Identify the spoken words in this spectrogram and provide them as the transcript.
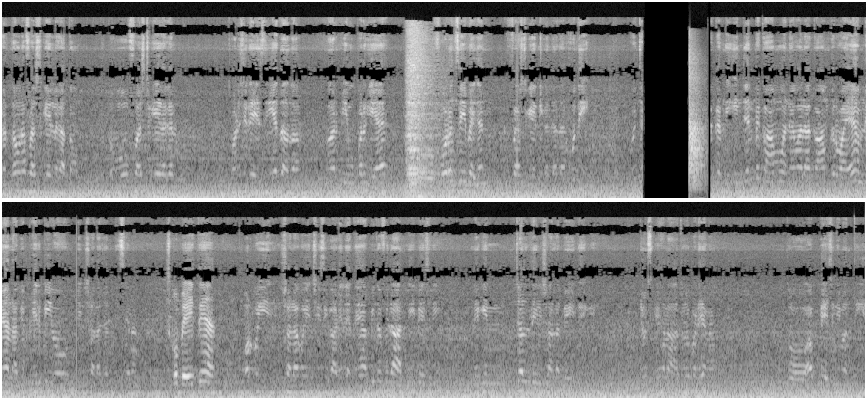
करता हूँ ना फ़र्स्ट गेयर लगाता हूँ। फ़र्स्ट गेयर अगर थोड़ी सी रेस दी है ज़्यादा आर पी ऊपर गया है तो फ़ौरन से ही भाईजान फ़र्स्ट गेयर निकल जाता है। खुद ही इंजन पे काम होने वाला, काम करवाया है हमने, हालाँकि फिर भी वो इंशाल्लाह जल्दी से ना। इसको बेचते हैं और कोई, इंशाल्लाह कोई अच्छी सी गाड़ी लेते हैं। अभी तो फ़िलहाल नहीं बेच रही, लेकिन जल्द इंशाल्लाह बेच देंगे। जो उसके हालात में पड़े हैं ना तो अब बेचनी बनती है।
